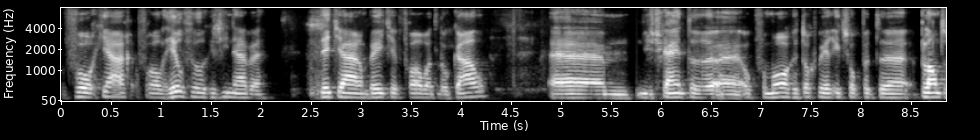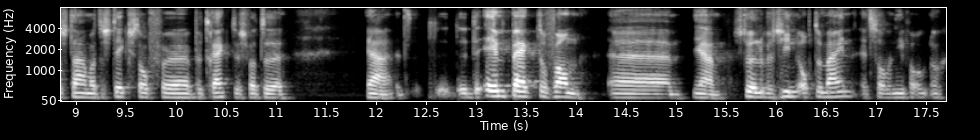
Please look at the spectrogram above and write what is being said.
vorig jaar vooral heel veel gezien hebben. Dit jaar een beetje vooral wat lokaal. Nu schijnt er uh, ook vanmorgen toch weer iets op het uh, plan te staan wat de stikstof uh, betrekt. Dus wat de, ja, het, de, impact ervan ehm, ja, zullen we zien op termijn. Het zal in ieder geval ook nog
